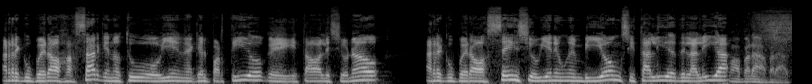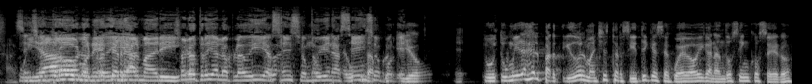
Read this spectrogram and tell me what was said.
ha recuperado a Hazard, que no estuvo bien en aquel partido, que estaba lesionado. Ha recuperado a Asensio, viene un envión, si está líder de la liga. No, pará, pará. Cuidado con este Real Madrid. Yo el otro día lo aplaudí, Asensio, muy bien Asensio, porque... Yo, Tú, tú, miras el partido del Manchester City que se juega hoy ganando 5-0,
